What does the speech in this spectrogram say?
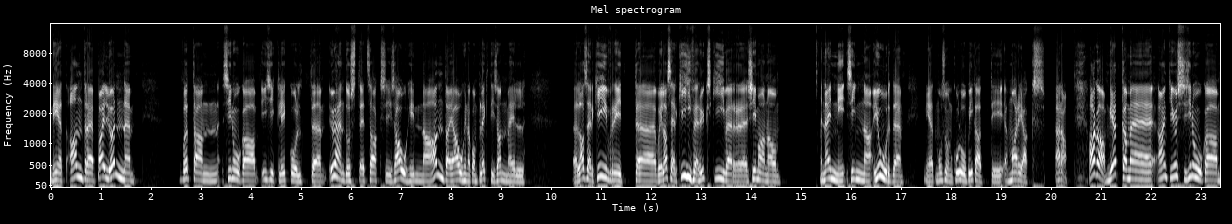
nii et Andre, palju õnne võtan sinuga isiklikult äh, ühendust, et saaks siis auhinna anda ja auhinnakomplektis on meil äh, laserkiivrid äh, või laserkiiver, üks kiiver Shimano nänni sinna juurde. nii et ma usun, kulub igati marjaks ära. aga jätkame, Anti Jussi, sinuga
